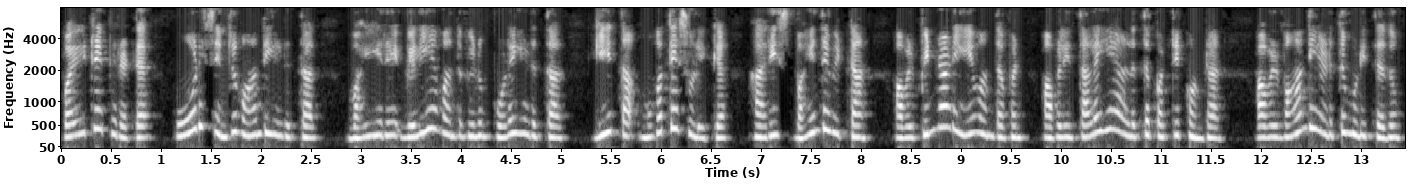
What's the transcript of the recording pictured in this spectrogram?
வயிற்றை பிரட்ட ஓடி சென்று வாந்தி எடுத்தாள். வயிறே வெளியே வந்துவிடும் போல எடுத்தாள். கீதா முகத்தை சுளிக்க ஹரிஸ் பயந்து விட்டான். அவள் பின்னாடியே வந்தவன் அவளின் தலையை அழுத்த பற்றி கொண்டான். அவள் வாந்தி எடுத்து முடித்ததும்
